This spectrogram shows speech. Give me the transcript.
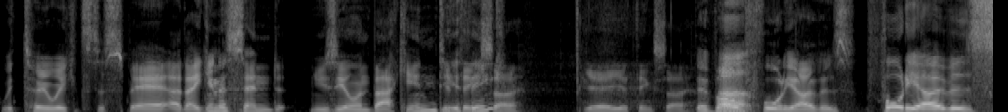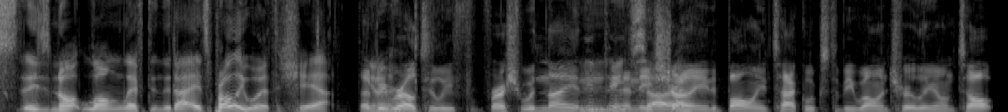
with two wickets to spare, are they going to send New Zealand back in? Do you, think, so? Yeah, you think so? They've bowled Uh, 40 overs. 40 overs. There's not long left in the day. It's probably worth a shout. They'd be know. relatively f- fresh, wouldn't they? And, You'd think and the so. Australian bowling attack looks to be well and truly on top.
